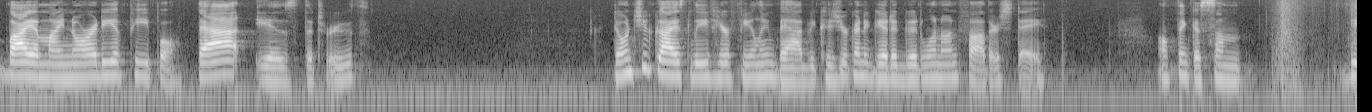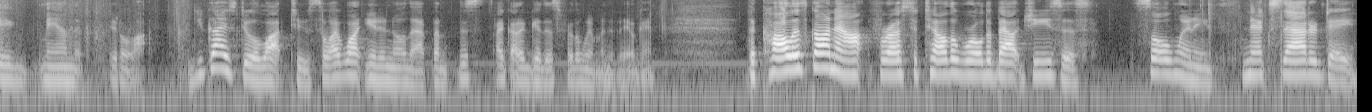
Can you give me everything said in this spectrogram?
by a minority of people. That is the truth. Don't you guys leave here feeling bad because you're going to get a good one on Father's Day. I'll think of some big man that did a lot. You guys do a lot too, so I want you to know that. But this, I got to give this for the women today, okay? The call has gone out for us to tell the world about Jesus soul winning next Saturday.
